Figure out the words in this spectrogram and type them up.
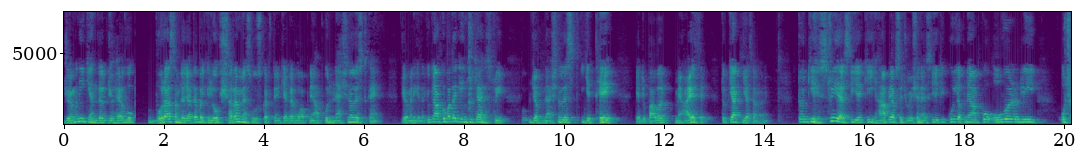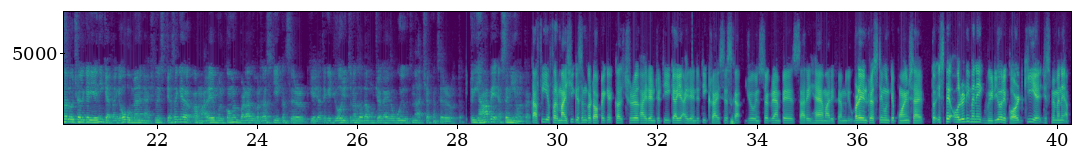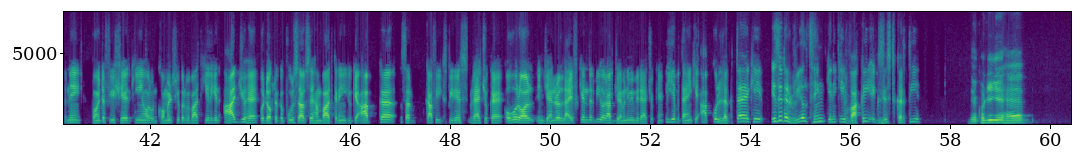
Germany के अंदर जो है वो बुरा समझा जाता है, बल्कि लोग शर्म महसूस करते हैं कि अगर वो अपने आप को नेशनलिस्ट कहें जर्मनी के अंदर। क्योंकि आपको पता है कि इनकी क्या हिस्ट्री जब नेशनलिस्ट ये थे, या जो पावर में आए थे तो क्या किया था उन्होंने? तो इनकी हिस्ट्री ऐसी है कि यहाँ पे अब सिचुएशन ऐसी है कि कोई अपने आप को ओवरली उछल उछल के ये नहीं कहता कि ओ मैं नेशनलिस्ट जैसा कि हमारे मुल्कों में बड़ा ज़बरदस्त ये कंसिडर किया जाता है कि जो जितना ज़्यादा ऊँचा गाएगा वो उतना अच्छा कंसिडर होता है। तो यहाँ पे ऐसा नहीं होता। काफ़ी ये फरमाइशी किस्म का टॉपिक है कल्चरल आइडेंटिटी का या आइडेंटिटी क्राइसिस का, जो इंस्टाग्राम पे सारी है हमारी फैमिली बड़े इंटरेस्टिंग उनके पॉइंट्स आए। तो इस पे ऑलरेडी मैंने एक वीडियो रिकॉर्ड की है, जिसमें मैंने अपने पॉइंट ऑफ़ व्यू शेयर किए हैं और उन कमेंट्स के ऊपर भी बात की है। लेकिन आज जो है, वो डॉक्टर कपूर साहब से हम बात करेंगे, क्योंकि आपका सर काफ़ी एक्सपीरियंस रह चुका है ओवरऑल इन जनरल लाइफ के अंदर भी और आप जर्मनी में भी रह चुके हैं। ये बताएँ कि आपको लगता है कि is it a real thing यानी कि वाकई एग्जिस्ट करती है? देखो जी, ये है,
